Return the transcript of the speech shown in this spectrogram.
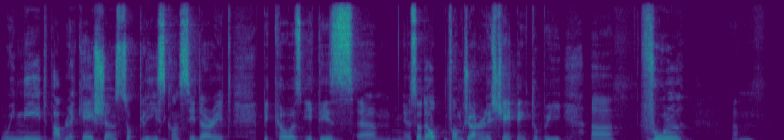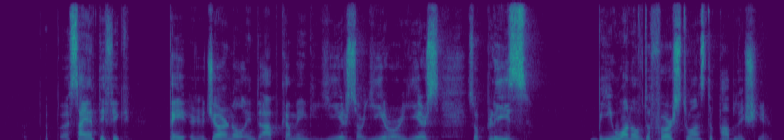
we need publications. So please consider it because it is, um, so the OpenFOAM journal is shaping to be a full um, scientific journal in the upcoming years or year or years. So please be one of the first ones to publish here.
